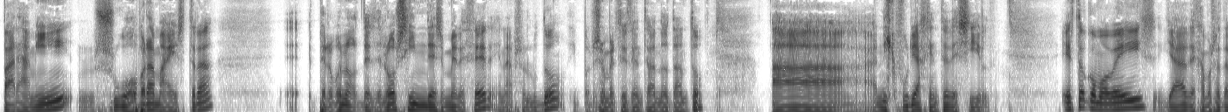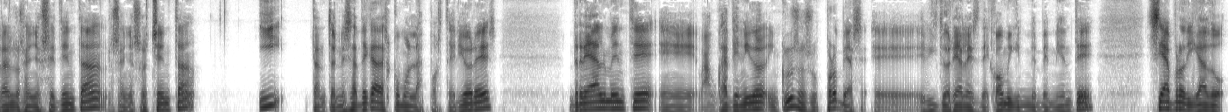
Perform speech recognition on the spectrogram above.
para mí su obra maestra, eh, pero bueno, desde luego sin desmerecer en absoluto, y por eso me estoy centrando tanto, a Nick Fury, agente de S.H.I.E.L.D. Esto, como veis, ya dejamos atrás los años 70, los años 80 y tanto en esas décadas como en las posteriores, realmente, eh, aunque ha tenido incluso sus propias eh, editoriales de cómic independiente, se ha prodigado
